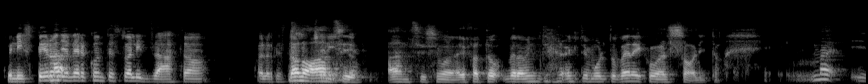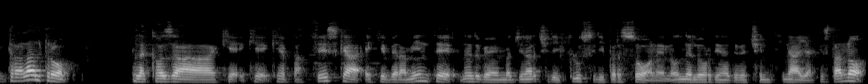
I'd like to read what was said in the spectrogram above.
Quindi spero Ma- di aver contestualizzato quello che sta No, no, succedendo. anzi, anzi, Simone, hai fatto veramente, veramente molto bene come al solito. Ma tra l'altro la cosa che, che- che è pazzesca è che veramente noi dobbiamo immaginarci dei flussi di persone, non nell'ordine delle centinaia, che stanno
